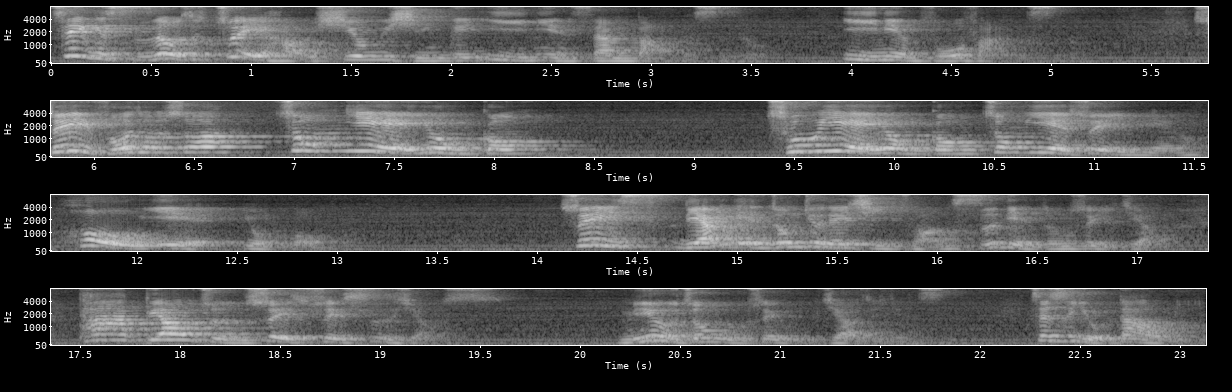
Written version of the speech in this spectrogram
这个时候是最好修行跟意念三宝的时候，意念佛法的时候。所以佛陀说，中夜用功，初夜用功，中夜睡眠，后夜用功。所以两点钟就得起床，十点钟睡觉。他标准睡睡四小时，没有中午睡午觉这件事，这是有道理。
